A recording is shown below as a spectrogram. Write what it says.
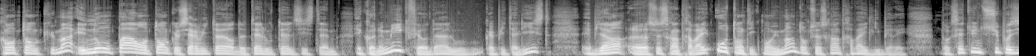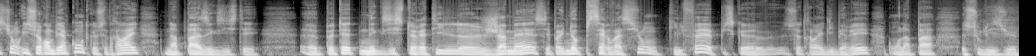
qu'en tant qu'humain et non pas en tant que serviteur de tel ou tel système économique, féodal ou capitaliste, eh bien, euh, ce sera un travail authentiquement humain, donc ce sera un travail libéré. Donc c'est une supposition. Il se rend bien compte que ce travail n'a pas existé. Euh, Peut-être n'existerait-il jamais. C'est pas une observation qu'il fait, puisque ce travail libéré, on l'a pas sous les yeux.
